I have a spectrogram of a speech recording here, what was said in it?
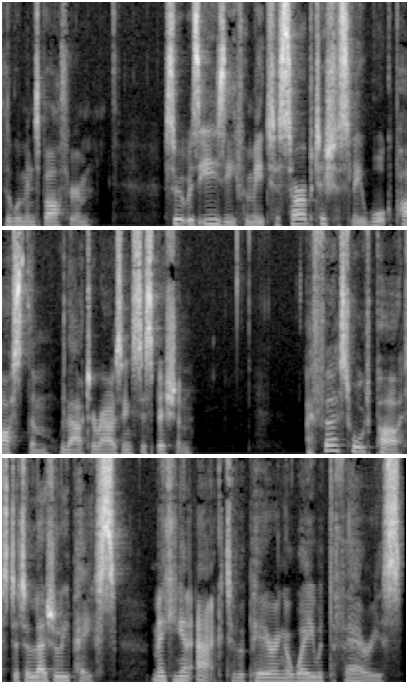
to the women's bathroom, so it was easy for me to surreptitiously walk past them without arousing suspicion. I first walked past at a leisurely pace, making an act of appearing away with the fairies.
